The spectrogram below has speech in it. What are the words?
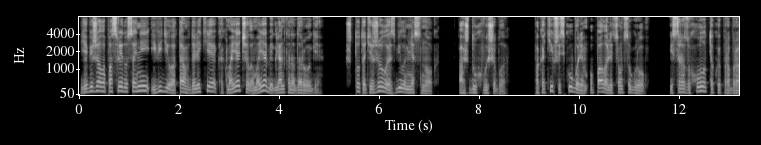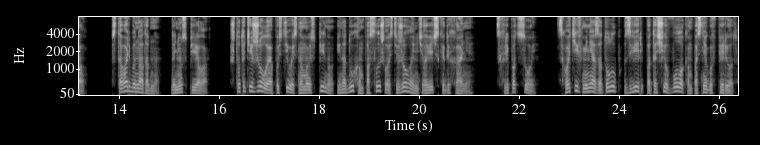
Я бежала по следу саней и видела там вдалеке, как маячила моя беглянка на дороге. Что-то тяжелое сбило меня с ног. Аж дух вышибло. Покатившись кубарем, упала лицом в сугроб. И сразу холод такой пробрал. Вставать бы надобно, да не успела. Что-то тяжелое опустилось на мою спину, и над духом послышалось тяжелое нечеловеческое дыхание. С хрипотцой. Схватив меня за тулуп, зверь потащил волоком по снегу вперед.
